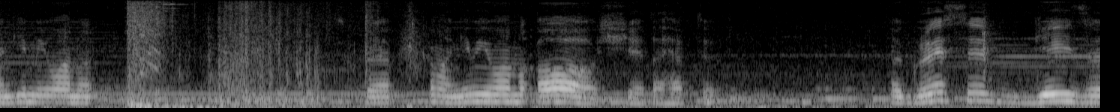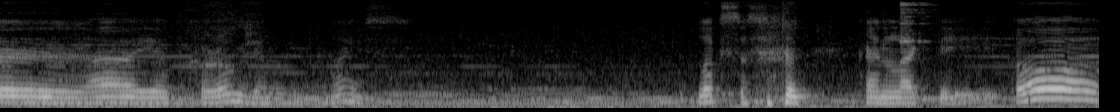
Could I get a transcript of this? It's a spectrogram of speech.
On, give me one. Scrap. Come on, give me one. Oh shit, I have to. Aggressive gazer eye of corrosion. Nice. Looks kind of like the. Oh,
